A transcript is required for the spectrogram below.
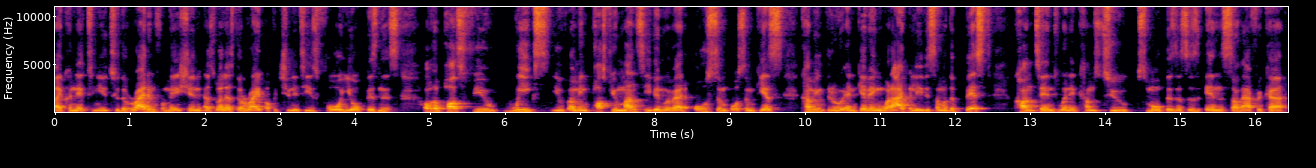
by connecting you to the right information as well as the right opportunities for your business. Over the past few weeks, you I mean past few months even, we've had awesome, awesome guests coming through and giving what I believe is some of the best content when it comes to small businesses in South Africa.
